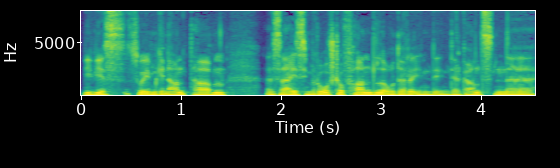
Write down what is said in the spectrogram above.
wie wir es so eben genannt haben, sei es im Rohstoffhandel oder in, in der ganzen äh,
